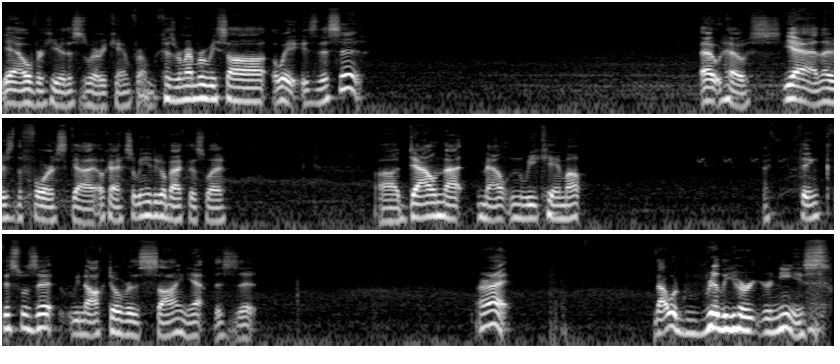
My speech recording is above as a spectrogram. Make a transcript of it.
yeah, over here. This is where we came from. Because remember we saw... Oh, wait. Is this it? Outhouse. Yeah, there's the forest guy. Okay, so we need to go back this way. Uh, down that mountain we came up. I think this was it. We knocked over the sign. Yep, this is it. Alright. That would really hurt your knees.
